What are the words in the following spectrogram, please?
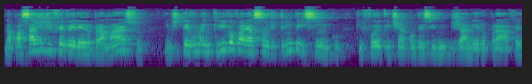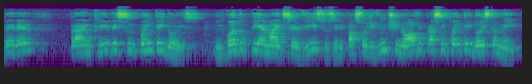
Na passagem de fevereiro para março, a gente teve uma incrível variação de 35, que foi o que tinha acontecido de janeiro para fevereiro, para incríveis 52. Enquanto o PMI de serviços ele passou de 29 para 52 também.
